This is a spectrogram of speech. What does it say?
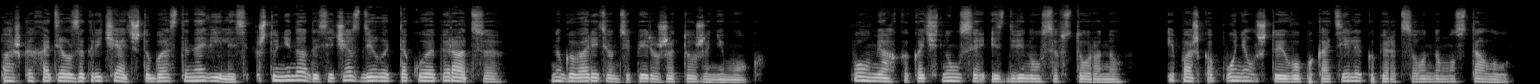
Пашка хотел закричать, чтобы остановились, что не надо сейчас делать такую операцию, но говорить он теперь уже тоже не мог. Пол мягко качнулся и сдвинулся в сторону, и Пашка понял, что его покатили к операционному столу,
